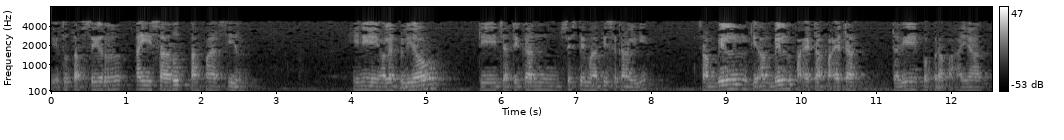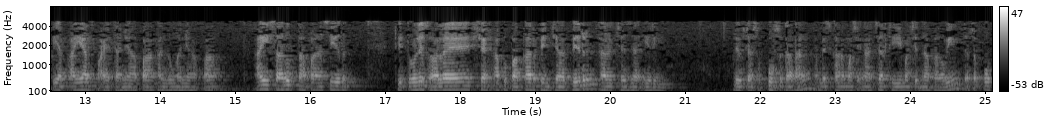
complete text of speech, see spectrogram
yaitu tafsir Aisarut Tafasir. Ini oleh beliau dijadikan sistematis sekali sambil diambil faedah-faedah dari beberapa ayat. Tiap ayat faedahnya apa, kandungannya apa. Aisarut Tafasir ditulis oleh Syekh Abu Bakar bin Jabir Al-Jazairi. Beliau sudah sepuh sekarang, sampai sekarang masih ngajar di Masjid Nabawi, sudah sepuh,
